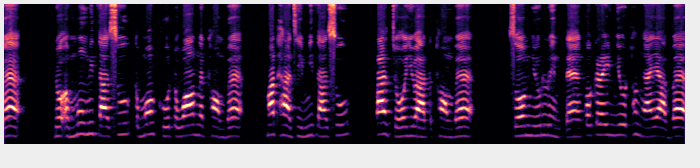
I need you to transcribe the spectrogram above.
ဘတ် ဒေါ်အမှုမိသားစုကမော့ခိုတဝမ်း2000ဘတ်မထာကြီးမိသားစုပကြောရွာ1000ဘတ်စောမျိုးလွင်တန်ကော့ကရိတ်မျိုး1500ဘတ်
